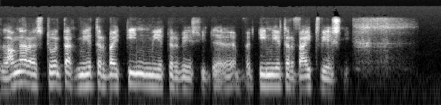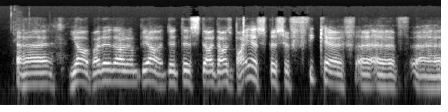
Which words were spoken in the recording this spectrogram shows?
langer as 20 meter by 10 meter wees nie. 10 meter wyd wees nie. Uh ja, dit daar ja, dit is daar daar's baie spesifieke uh uh, uh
